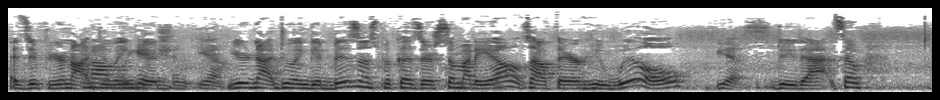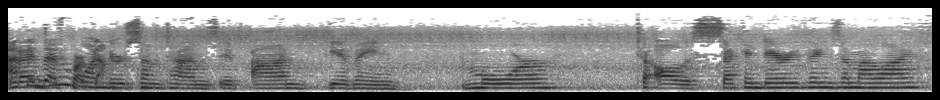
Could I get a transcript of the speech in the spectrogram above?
as if you're not An doing good. yeah. You're not doing good business because there's somebody else out there who will Yes. do that. So But I I, think that's do part wonder that. sometimes if I'm giving more to all the secondary things in my life,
